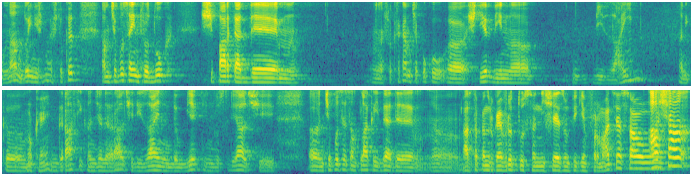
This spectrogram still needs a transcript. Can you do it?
un an, doi, nici nu mai știu cât, am început să introduc și partea de, nu știu, cred că am început cu uh, știri din uh, design, adică okay. grafică în general și design de obiect industrial și uh, început să-mi placă ideea de... Uh, Asta pentru că ai vrut tu să nișezi un pic informația sau... Așa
